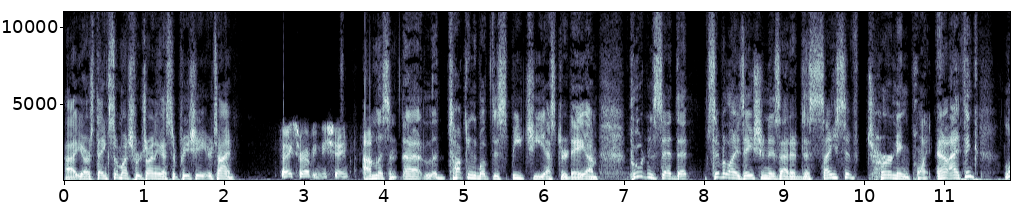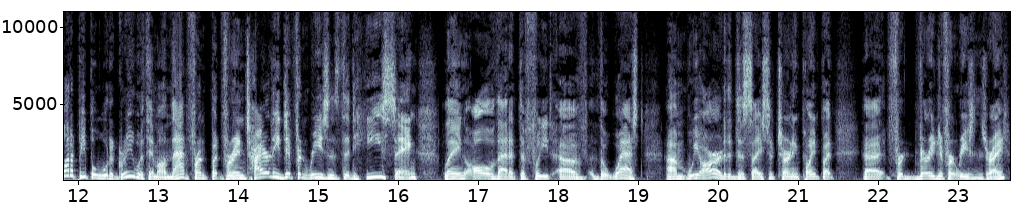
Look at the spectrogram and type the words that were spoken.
Uh, Yars, thanks so much for joining us. Appreciate your time. Thanks for having me, Shane. Um, listen, uh, talking about this speech yesterday, um, Putin said that civilization is at a decisive turning point. And I think a lot of people would agree with him on that front, but for entirely different reasons than he's saying, laying all of that at the feet of the West. Um, we are at a decisive turning point, but uh, for very different reasons, right?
